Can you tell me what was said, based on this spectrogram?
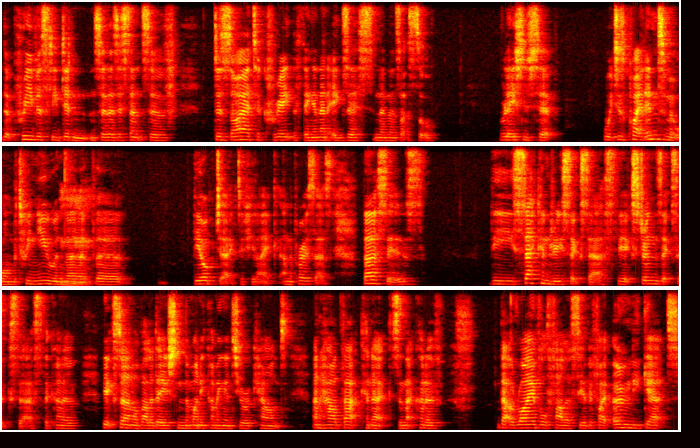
that previously didn't? And so there's a sense of desire to create the thing and then it exists and then there's that sort of relationship which is quite an intimate one between you and the mm. the the object if you like and the process versus the secondary success the extrinsic success the kind of the external validation the money coming into your account and how that connects and that kind of that arrival fallacy of if i only get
